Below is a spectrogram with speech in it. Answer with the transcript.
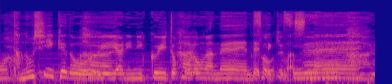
の、楽しいけど、はいやりにくいところがね、出てきますそうでね。はい。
